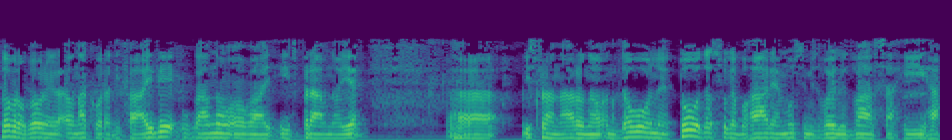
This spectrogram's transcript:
Dobro govorim onako radi fajde, uglavnom ovaj, ispravno je Uh, ispravno naravno dovoljno je to da su ga Buharija muslim izdvojili dva sahiha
